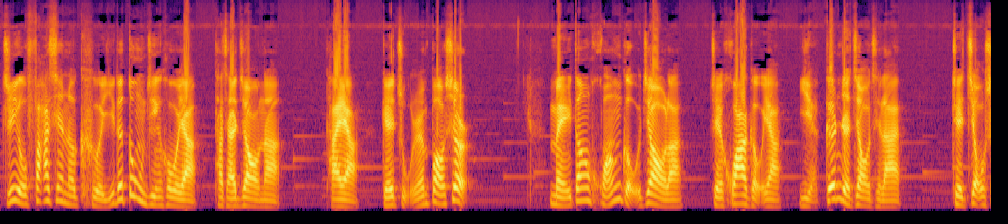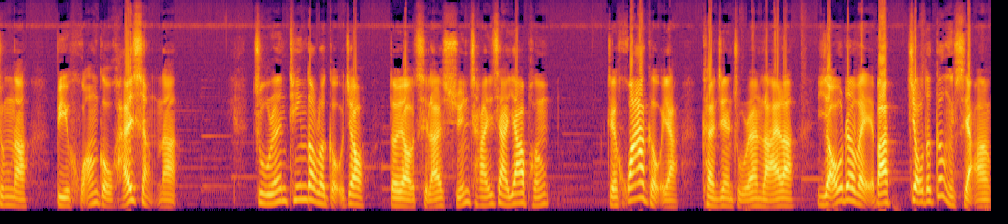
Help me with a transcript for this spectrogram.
只有发现了可疑的动静后呀，它才叫呢。它呀。给主人报信儿。每当黄狗叫了，这花狗呀也跟着叫起来。这叫声呢，比黄狗还响呢。主人听到了狗叫，都要起来巡查一下鸭棚。这花狗呀，看见主人来了，摇着尾巴叫得更响，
